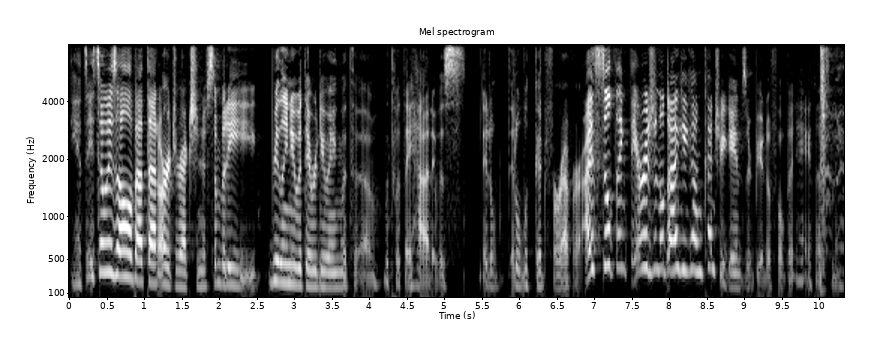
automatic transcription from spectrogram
yeah, it's it's always all about that art direction. If somebody really knew what they were doing with uh, with what they had, it was it'll it'll look good forever. I still think the original Donkey Kong Country games are beautiful, but hey, that's me.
